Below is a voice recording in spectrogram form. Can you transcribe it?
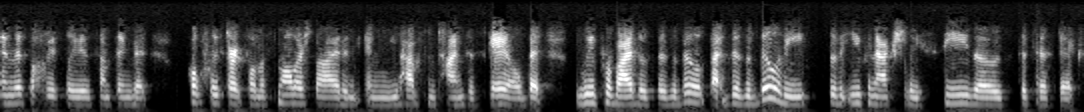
And this obviously is something that hopefully starts on the smaller side and, and you have some time to scale, but we provide those visibility, that visibility so that you can actually see those statistics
